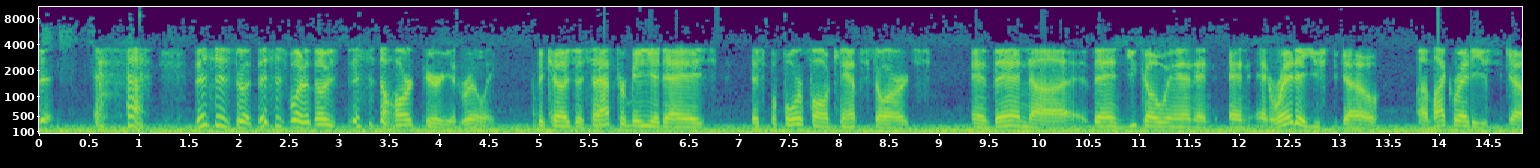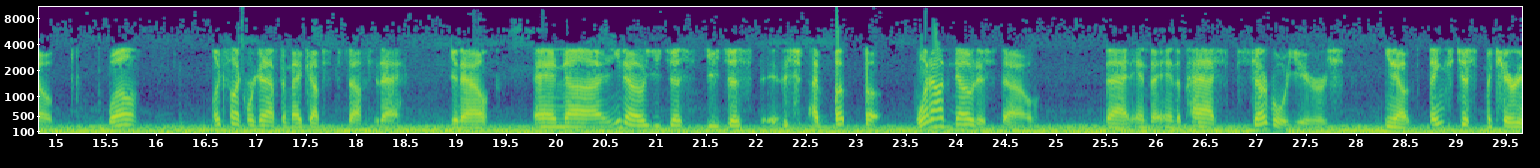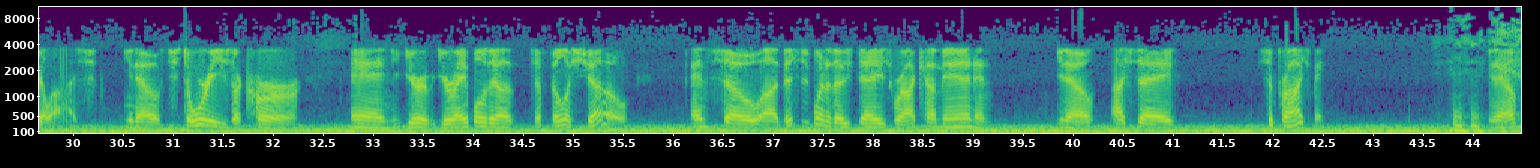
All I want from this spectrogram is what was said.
this is, this is one of those, this is the hard period really, because it's after media days, it's before fall camp starts, and then uh, then you go in and and and Raita used to go, uh, Mike Raita used to go. Well, looks like we're gonna have to make up some stuff today, you know, and uh, you know you just you just uh, but but what I've noticed though that in the in the past several years, you know, things just materialize. You know, stories occur, and you're you're able to to fill a show and so uh, this is one of those days where I come in and, you know, I say, surprise me. you know?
